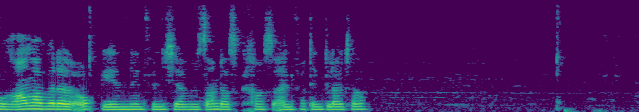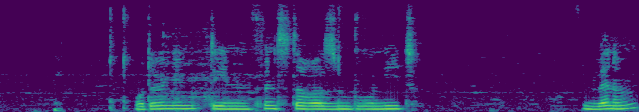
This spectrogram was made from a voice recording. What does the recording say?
Kurama wird das auch gehen. Den finde ich ja besonders krass, einfach den Gleiter. Wir nehmen den finsterer Symphonit von Venom.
